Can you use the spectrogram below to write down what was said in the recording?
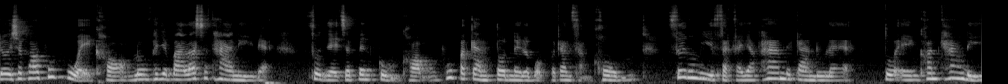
โดยเฉพาะผู้ป่วยของโรงพยาบาลราชธานีเนี่ย ส่วนใหญ่จะเป็นกลุ่มของผู้ประกันตนในระบบประกันสังคม ซึ่งมีศักยภาพในการดูแลตัวเองค่อนข้างดี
